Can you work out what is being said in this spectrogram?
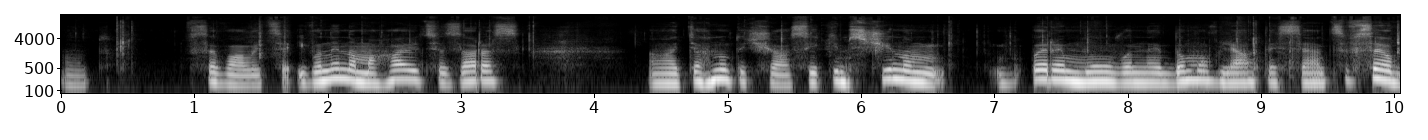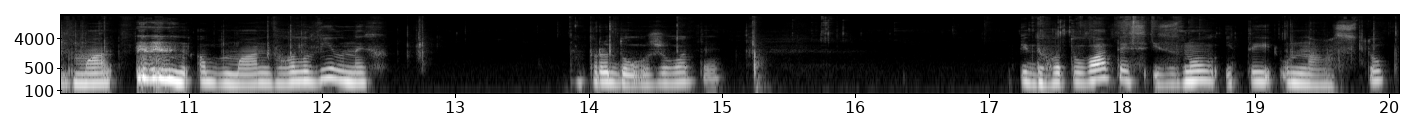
От. Все валиться. І вони намагаються зараз тягнути час, якимсь чином перемовини, домовлятися. Це все обман, обман. В голові в них продовжувати, підготуватись і знов іти у наступ.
